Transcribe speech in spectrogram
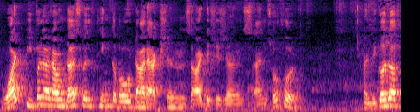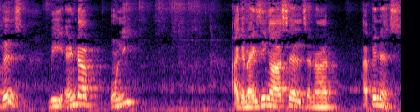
what people around us will think about our actions, our decisions, and so forth. And because of this, we end up only agonizing ourselves and our happiness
